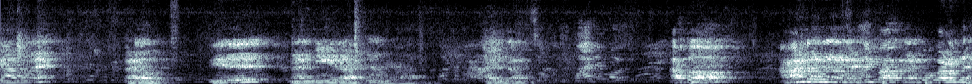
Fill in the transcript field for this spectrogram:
காலையில கடவுள் இது நன்னீராட்டு விழா. அதுதான். அப்போ ஆண்டவனை நம்ம எப்படி பார்க்கணும்? இப்போ குழந்தை.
